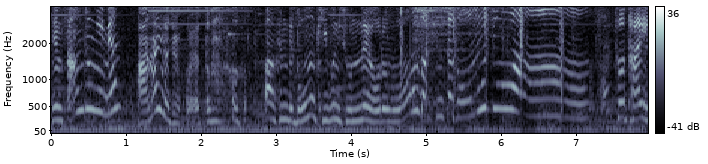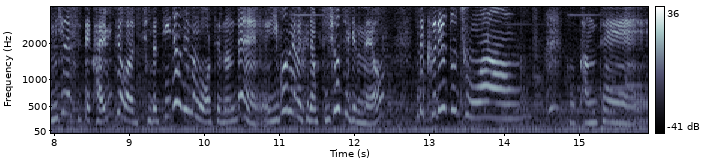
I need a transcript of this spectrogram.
왜냐면 쌍둥이면 안 알려줄 거예요, 또. 아, 근데 너무 기분이 좋네요, 여러분. 어, 나 진짜 너무 좋아. 저 다이 임신했을 때 갈비뼈가 진짜 찢어지는 것 같았는데 이번에는 그냥 부셔지겠네요. 근데 그래도 좋아. 그 강태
